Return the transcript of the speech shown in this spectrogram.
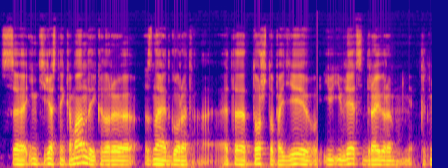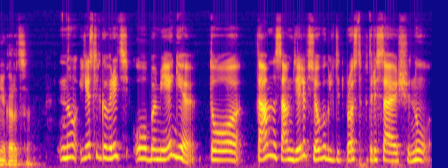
с интересной командой, которая знает город, это то, что, по идее, является драйвером, как мне кажется. Ну, если говорить об Омеге, то там, на самом деле, все выглядит просто потрясающе. Ну,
